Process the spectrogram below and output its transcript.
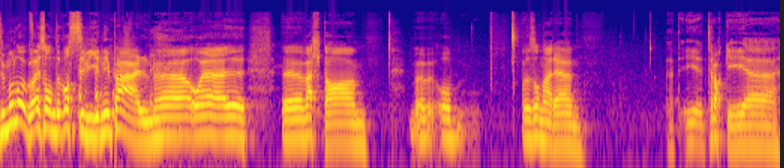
du må logge ei sånn 'Det var svin i perlene', og jeg eh, velta eh, Og, og sånn herre Trakk i eh,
